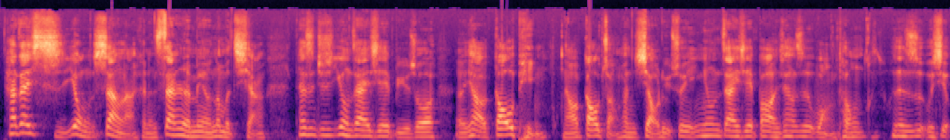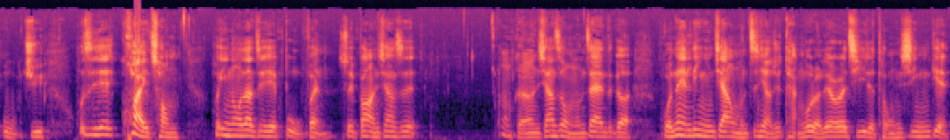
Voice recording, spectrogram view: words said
它在使用上啦，可能散热没有那么强，但是就是用在一些比如说呃要高频，然后高转换效率，所以应用在一些包含像是网通或者是一些五 G 或者一些快充会应用到这些部分，所以包含像是。嗯，可能像是我们在这个国内另一家，我们之前有去谈过的六二七的同心电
